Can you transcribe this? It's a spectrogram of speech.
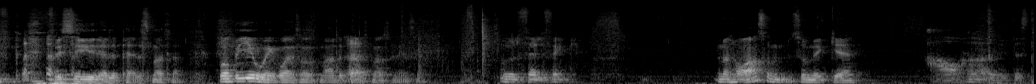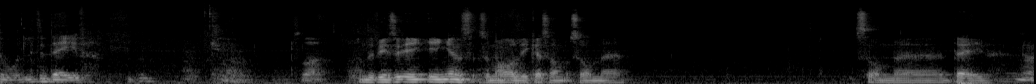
frisyr eller pälsmössa. Bobby Ewing var en sån som hade pälsmössa sig. Ulf Elving. Men har han så, så mycket... Ja, han är lite stor, lite Dave. Så. Det finns ju in- ingen som har lika som som, eh, som eh, Dave. Nej.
